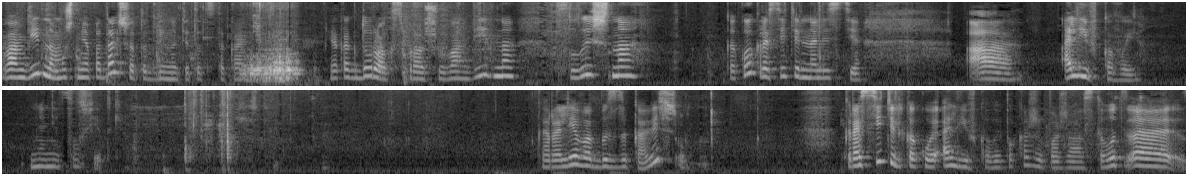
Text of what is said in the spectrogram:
Вам видно? Может, мне подальше отодвинуть этот стаканчик? Я как дурак спрашиваю. Вам видно? Слышно? Какой краситель на листе? А, оливковый. У меня нет салфетки. Королева без языка. Видишь? Краситель какой оливковый, покажи, пожалуйста. Вот э,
